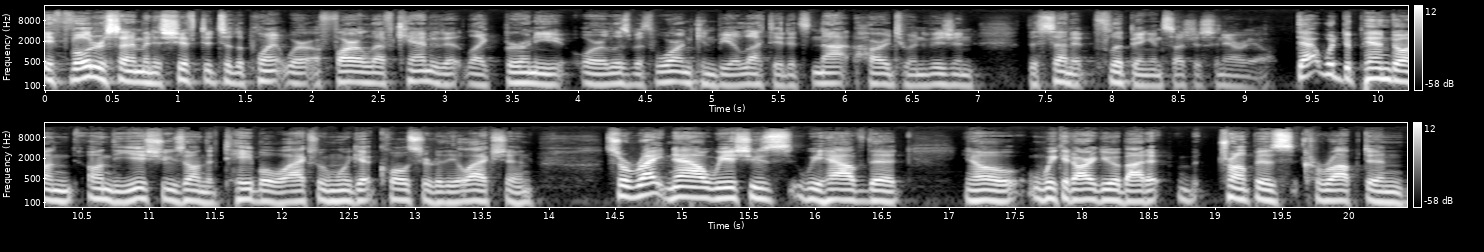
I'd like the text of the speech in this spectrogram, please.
if voter sentiment has shifted to the point where a far left candidate like Bernie or Elizabeth Warren can be elected, it's not hard to envision the Senate flipping in such a scenario. That would depend on on the issues on the table actually when we get closer to the election. So right now, we issues we have that you know we could argue about it. Trump is corrupt and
